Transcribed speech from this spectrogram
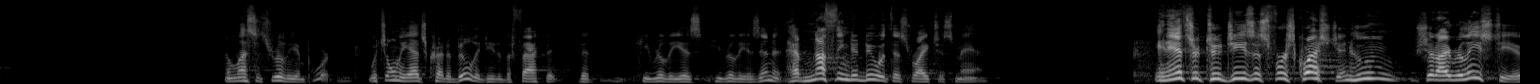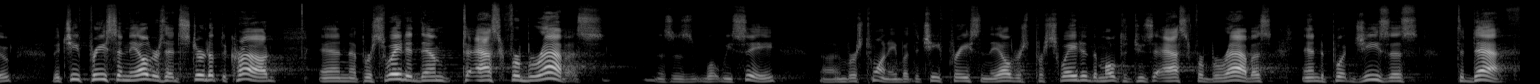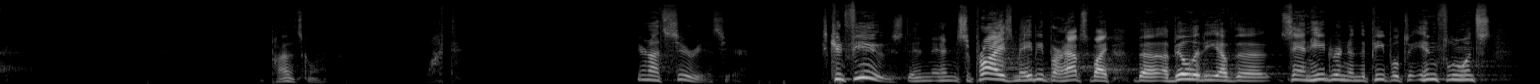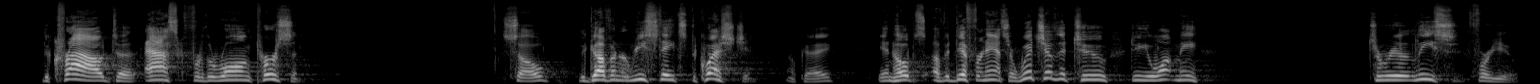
unless it's really important, which only adds credibility to the fact that, that he, really is, he really is in it, have nothing to do with this righteous man. In answer to Jesus' first question, Whom should I release to you? the chief priests and the elders had stirred up the crowd and uh, persuaded them to ask for Barabbas. This is what we see uh, in verse 20. But the chief priests and the elders persuaded the multitudes to ask for Barabbas and to put Jesus to death. Pilate's going, What? You're not serious here. Confused and, and surprised, maybe, perhaps, by the ability of the Sanhedrin and the people to influence the crowd to ask for the wrong person. So the governor restates the question, okay, in hopes of a different answer. Which of the two do you want me to release for you?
